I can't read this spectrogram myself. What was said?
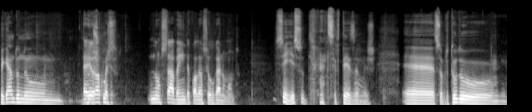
pegando no. no a Europa discurso... não sabe ainda qual é o seu lugar no mundo. Sim, isso de certeza, mas é, sobretudo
